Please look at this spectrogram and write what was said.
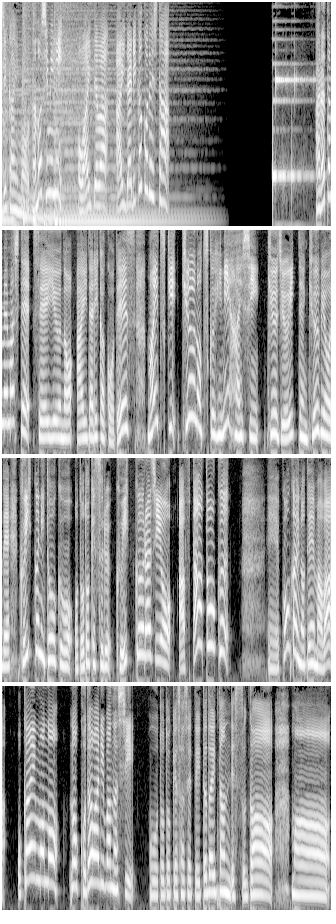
次回もお楽しみに。お相手は相田理香子でした。改めまして声優の相田理香子です。毎月9のつく日に配信。91.9秒でクイックにトークをお届けするクイックラジオアフタートーク、えー今回のテーマはお買い物のこだわり話。お届けさせていただいたんですが、ま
